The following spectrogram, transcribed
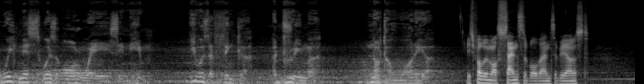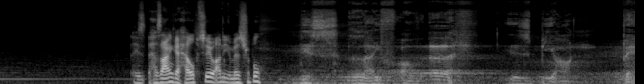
weakness was always in him. He was a thinker, a dreamer, not a warrior. He's probably more sensible then, to be honest. Is, has anger helped you? Aren't you miserable? This life of Earth is beyond bearing.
